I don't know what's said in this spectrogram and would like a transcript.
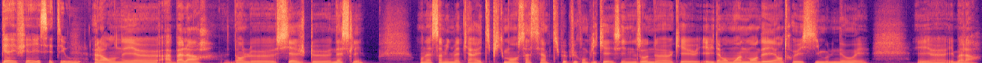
Périphérie, c'était où? Alors on est euh, à Ballard, dans le siège de Nestlé. On a 5000 mètres carrés. Typiquement, ça c'est un petit peu plus compliqué. C'est une zone qui est évidemment moins demandée entre ici, Moulineau et, et, et Ballard.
